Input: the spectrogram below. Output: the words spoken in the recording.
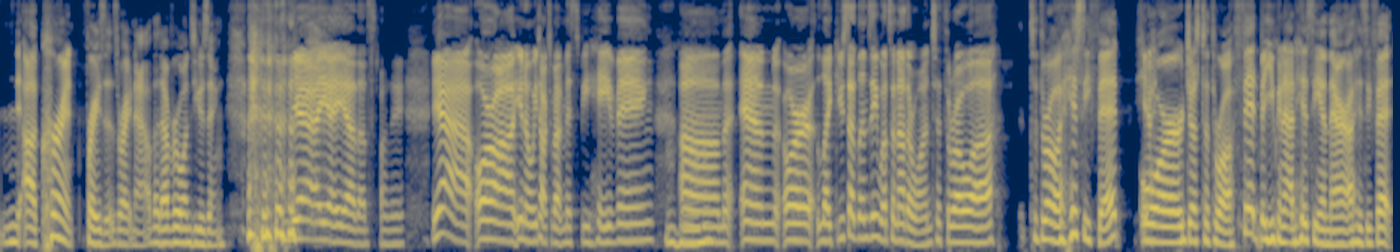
n- uh, current phrases right now that everyone's using. yeah, yeah, yeah. That's funny. Yeah, or uh, you know, we talked about misbehaving. Mhm. Um, and or like you said, Lindsay, what's another one to throw a? to throw a hissy fit Yeah. or just to throw a fit, but you can add hissy in there, a hissy fit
